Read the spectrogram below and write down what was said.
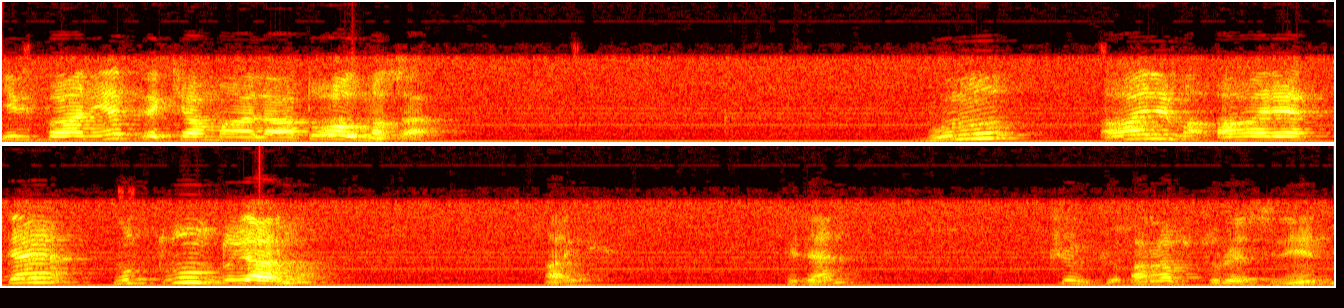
irfaniyet ve kemalatı olmasa, bunu alim ahirette mutluluğun duyar mı? Hayır. Neden? Çünkü Arap suresinin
